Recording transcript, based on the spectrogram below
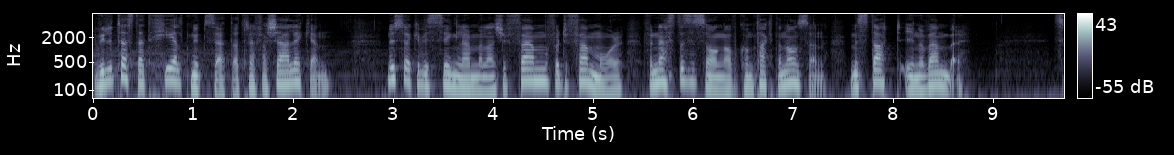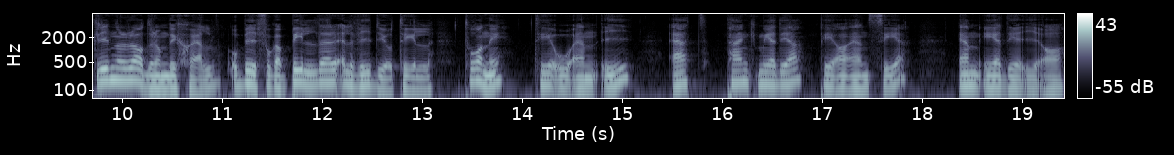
Vill du testa ett helt nytt sätt att träffa kärleken? Nu söker vi singlar mellan 25 och 45 år för nästa säsong av kontaktannonsen med start i november. Skriv några rader om dig själv och bifoga bilder eller video till Tony, T-O-N-I, at pankmedia, P-A-N-C, M-E-D-I-A.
